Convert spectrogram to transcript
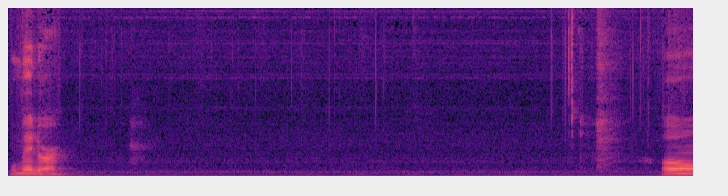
o melhor. Om.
